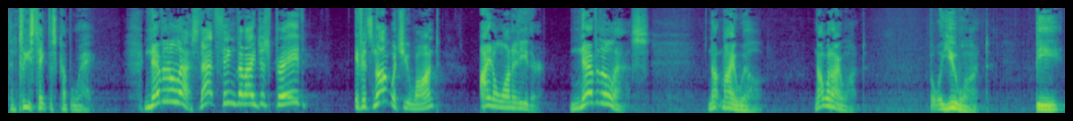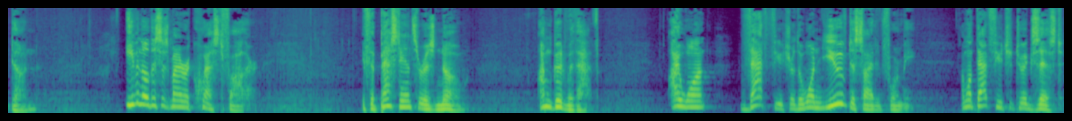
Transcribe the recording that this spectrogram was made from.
then please take this cup away. Nevertheless, that thing that I just prayed, if it's not what you want, I don't want it either. Nevertheless, not my will, not what I want, but what you want, be done. Even though this is my request, Father, if the best answer is no, I'm good with that. I want that future, the one you've decided for me. I want that future to exist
